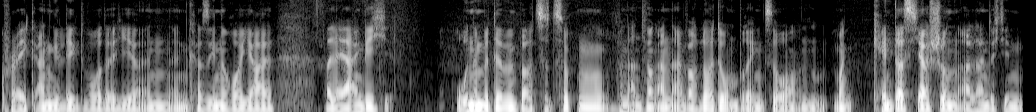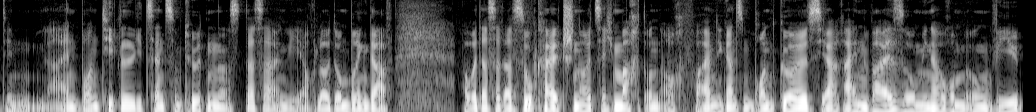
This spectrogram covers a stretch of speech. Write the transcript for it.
Craig angelegt wurde hier in, in Casino Royale, weil er eigentlich ohne mit der Wimper zu zucken, von Anfang an einfach Leute umbringt. So. Und man kennt das ja schon allein durch den, den einen Bond-Titel Lizenz zum Töten, dass, dass er irgendwie auch Leute umbringen darf. Aber dass er das so kaltschnäuzig macht und auch vor allem die ganzen Bond-Girls ja reihenweise um ihn herum irgendwie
